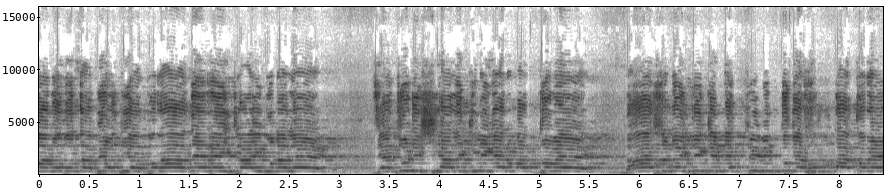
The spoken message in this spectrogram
মানবতা বিরোধী অপরাধের এই ট্রাইব্যুনালে যে জুডিশিয়াল কিলিং এর মাধ্যমে রাজনৈতিক নেতৃবৃন্দকে হত্যা করে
